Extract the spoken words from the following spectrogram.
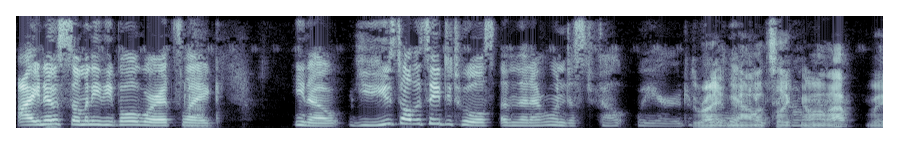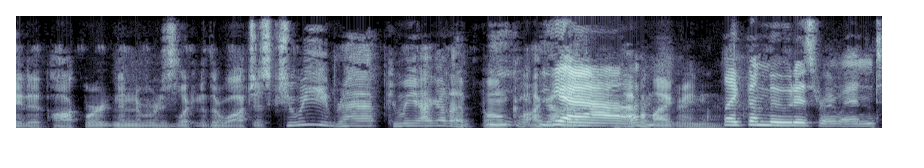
I know so many people where it's Yeah. like, you know, you used all the safety tools and then everyone just felt weird. Right now, it's like, hour. oh, that made it awkward, and then we're looking at their watches. Should we wrap? Can we? I got a phone call. I got Yeah. I have a migraine. like the mood is ruined.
